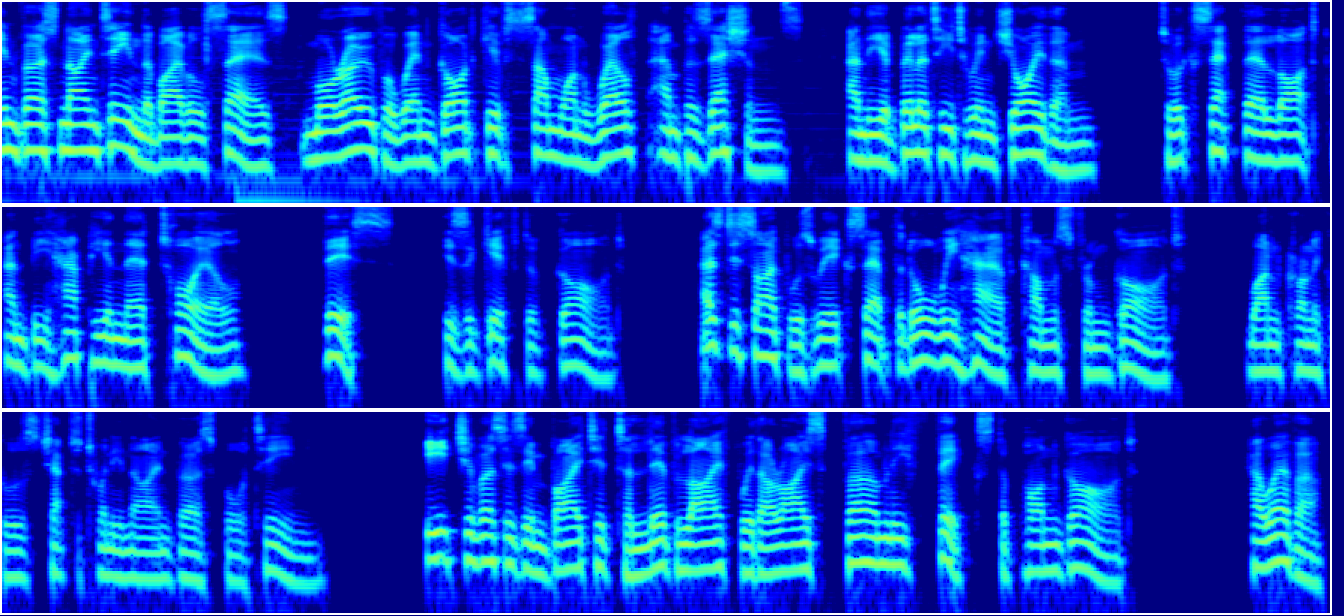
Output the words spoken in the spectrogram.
In verse 19, the Bible says, Moreover, when God gives someone wealth and possessions and the ability to enjoy them, to accept their lot and be happy in their toil, this is a gift of God. As disciples, we accept that all we have comes from God. 1 Chronicles chapter 29 verse 14. Each of us is invited to live life with our eyes firmly fixed upon God. However,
